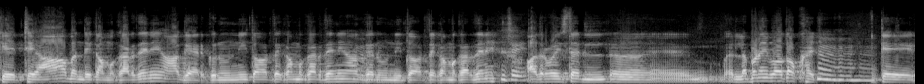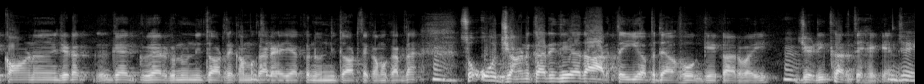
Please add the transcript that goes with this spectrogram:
ਕਿ ਇੱਥੇ ਆਹ ਬੰਦੇ ਕੰਮ ਕਰਦੇ ਨੇ ਆਹ ਗੈਰ ਕਾਨੂੰਨੀ ਤੌਰ ਤੇ ਕੰਮ ਕਰਦੇ ਨੇ ਆਹ ਕਾਨੂੰਨੀ ਤੌਰ ਤੇ ਕੰਮ ਕਰਦੇ ਨੇ। ਜੀ। ਅਦਰਵਾਈਜ਼ ਤਾਂ ਲੱਭਣਾ ਹੀ ਬਹੁਤ ਔਖਾ ਹੈ ਕਿ ਕੌਣ ਜਿਹੜਾ ਗੈਰ ਕਾਨੂੰਨੀ ਤੌਰ ਤੇ ਕੰਮ ਕਰ ਰਿਹਾ ਜਾਂ। ਕਾਨੂੰਨੀ ਤੌਰ ਤੇ ਕੰਮ ਕਰਦਾ। ਹੈ। ਸੋ ਉਹ ਜਾਣਕਾਰੀ ਦੇ ਆਧਾਰ ਤੇ ਹੀ ਆਪਦਾ ਉਹ ਅੱਗੇ ਕਾਰਵਾਈ ਜਿਹੜੀ ਕਰਦੇ ਹੈਗੇ ਨੇ। ਜੀ।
